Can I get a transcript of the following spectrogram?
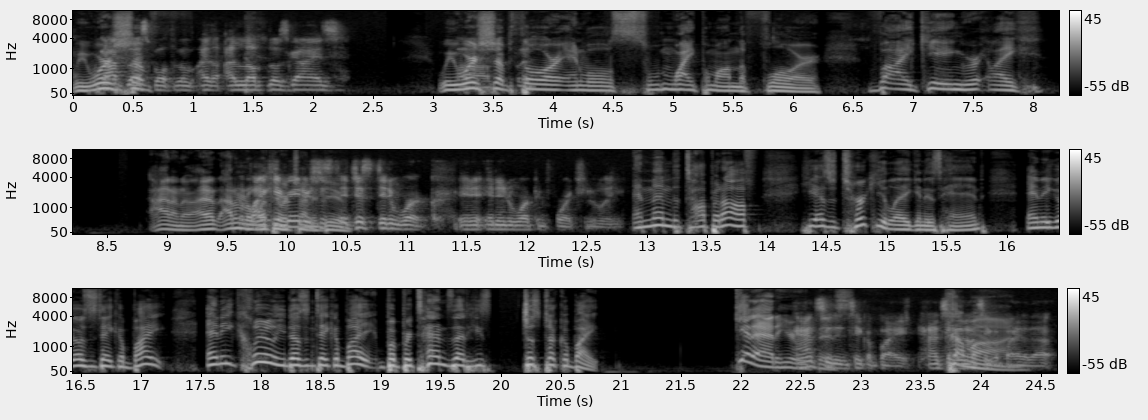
We God bless worship both of them. I, I love those guys. we uh, worship but- Thor, and we'll swipe him on the floor. Viking, like I don't know. I, I don't know what they Viking were trying Raiders to just do. it just didn't work. It, it didn't work, unfortunately. And then to top it off, he has a turkey leg in his hand and he goes to take a bite. And he clearly doesn't take a bite, but pretends that he's just took a bite. Get out of here. Hanson didn't take a bite. Hanson Come did not take a bite of that.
